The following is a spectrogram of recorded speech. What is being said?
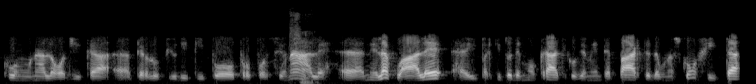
con una logica eh, per lo più di tipo proporzionale, eh, nella quale eh, il Partito Democratico ovviamente parte da una sconfitta,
